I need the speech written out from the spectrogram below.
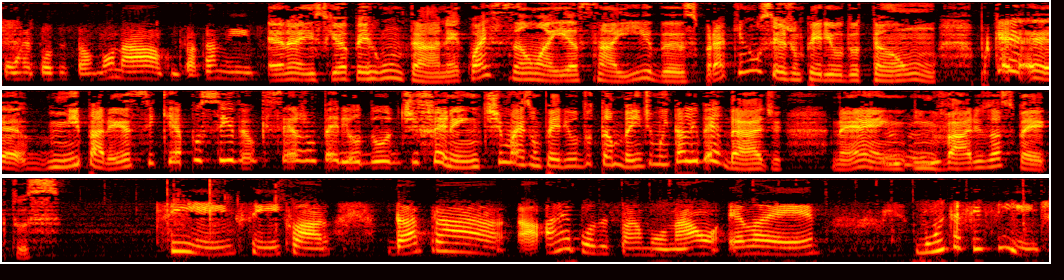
com reposição hormonal, com tratamento. Era isso que eu ia perguntar, né? Quais são aí as saídas para que não seja um período tão. Porque é, me parece que é possível que seja um período diferente, mas um período também de muita liberdade, né? Em, uhum. em vários aspectos. Sim, sim, claro. Dá para. A, a reposição hormonal, ela é muito eficiente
